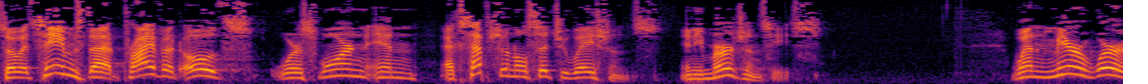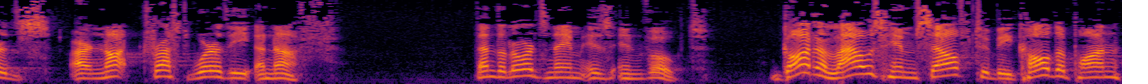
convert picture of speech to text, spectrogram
So it seems that private oaths were sworn in exceptional situations, in emergencies. When mere words are not trustworthy enough, then the Lord's name is invoked. God allows himself to be called upon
